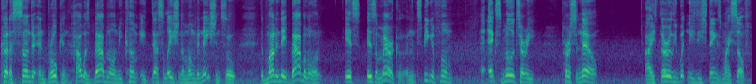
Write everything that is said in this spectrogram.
cut asunder and broken? How has Babylon become a desolation among the nations? So the modern day Babylon is, is America. And speaking from ex-military personnel, I thoroughly witnessed these things myself.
